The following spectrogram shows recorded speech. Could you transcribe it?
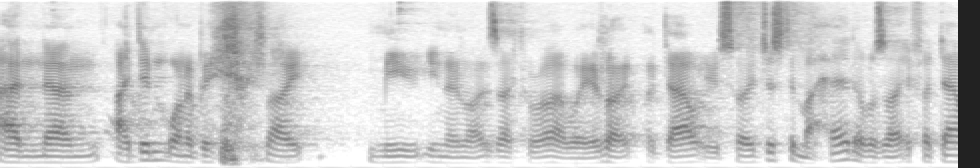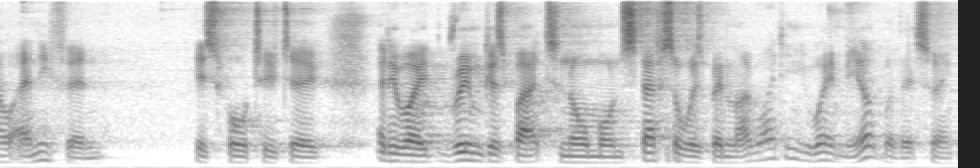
And um, I didn't want to be like mute, you know, like Zechariah, where you're like, I doubt you. So just in my head, I was like, if I doubt anything, is 422. Anyway, room goes back to normal, and Steph's always been like, why didn't you wake me up with this thing?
